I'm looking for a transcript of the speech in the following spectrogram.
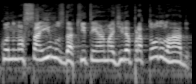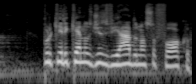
Quando nós saímos daqui, tem armadilha para todo lado, porque ele quer nos desviar do nosso foco.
